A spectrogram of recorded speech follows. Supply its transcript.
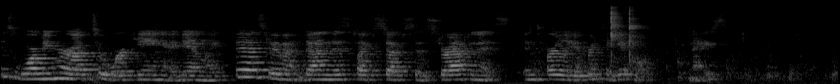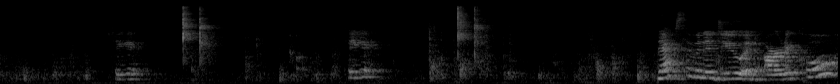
Just warming her up to working again like this. We haven't done this type of stuff since draft and it's entirely different. Take it. Nice. Take it. Take it. Next, I'm going to do an article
